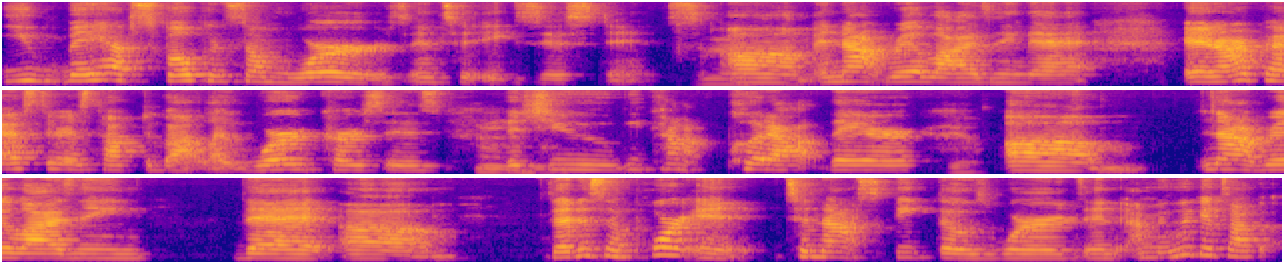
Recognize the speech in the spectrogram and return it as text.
you may have spoken some words into existence yeah. um and not realizing that and our pastor has talked about like word curses mm-hmm. that you you kind of put out there yeah. um not realizing that um that it's important to not speak those words. And i mean we could talk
